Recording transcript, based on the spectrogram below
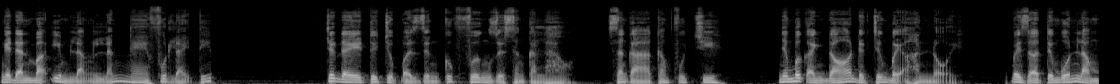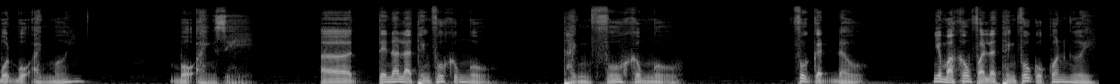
Người đàn bà im lặng lắng nghe phút lại tiếp. Trước đây tôi chụp ở rừng Cúc Phương rồi sang cả Lào, Sang cả Campuchia. Nhưng bức ảnh đó được trưng bày ở Hà Nội. Bây giờ tôi muốn làm một bộ ảnh mới. Bộ ảnh gì? Ờ tên nó là thành phố không ngủ. Thành phố không ngủ. Phú gật đầu. Nhưng mà không phải là thành phố của con người,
